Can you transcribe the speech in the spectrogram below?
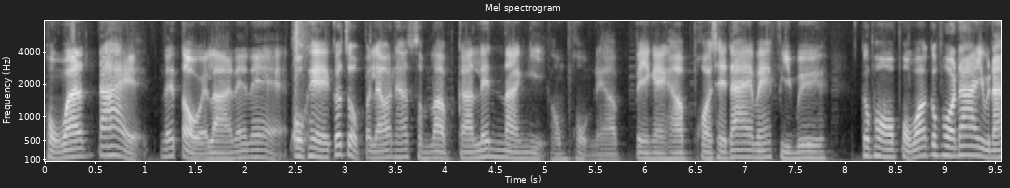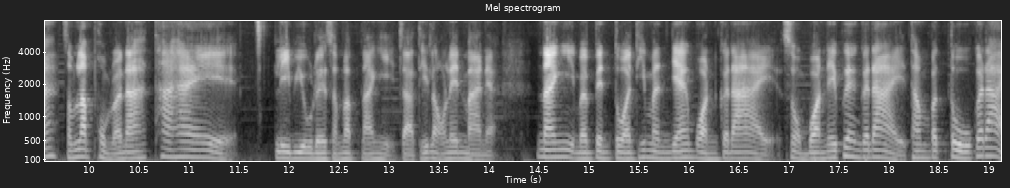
ผมว่าได้ได้ต่อเวลาแน่ๆ โอเค ก็จบไปแล้วนะครับสำหรับการเล่นนางิของผมนะครับ เป็นไงครับ พอใช้ได้ไหมฝีมือ ก็พอผมว่าก็พอได้อยู่นะสำหรับผมแล้วนะ ถ้าให้รีวิวเลยสำหรับนางิจากที่ลองเล่นมาเนี่ยนางิมันเป็นตัวที่มันแย่งบอลก็ได้ ส่งบอลให้เพื่อนก็ได้ทำประตูก็ได้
